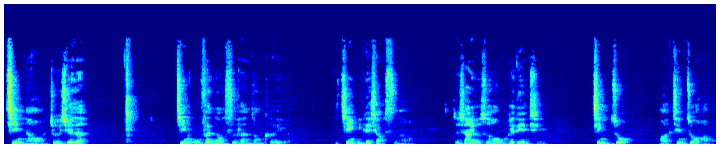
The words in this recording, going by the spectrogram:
静哦，就会觉得静五分钟、十分钟可以哦，静一个小时哦，就像有时候我会练习静坐啊，静坐好了，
